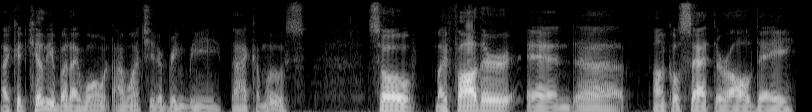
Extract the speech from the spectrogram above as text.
"I could kill you, but I won't. I want you to bring me back a moose." So my father and uh, uncle sat there all day,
